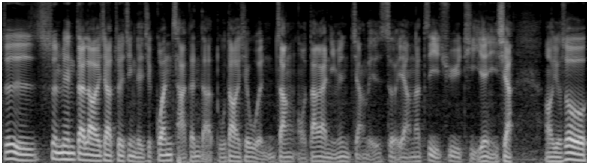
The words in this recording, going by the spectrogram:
这是顺便带到一下最近的一些观察，跟大家读到一些文章哦，大概里面讲的也是这样，那自己去体验一下哦。有时候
